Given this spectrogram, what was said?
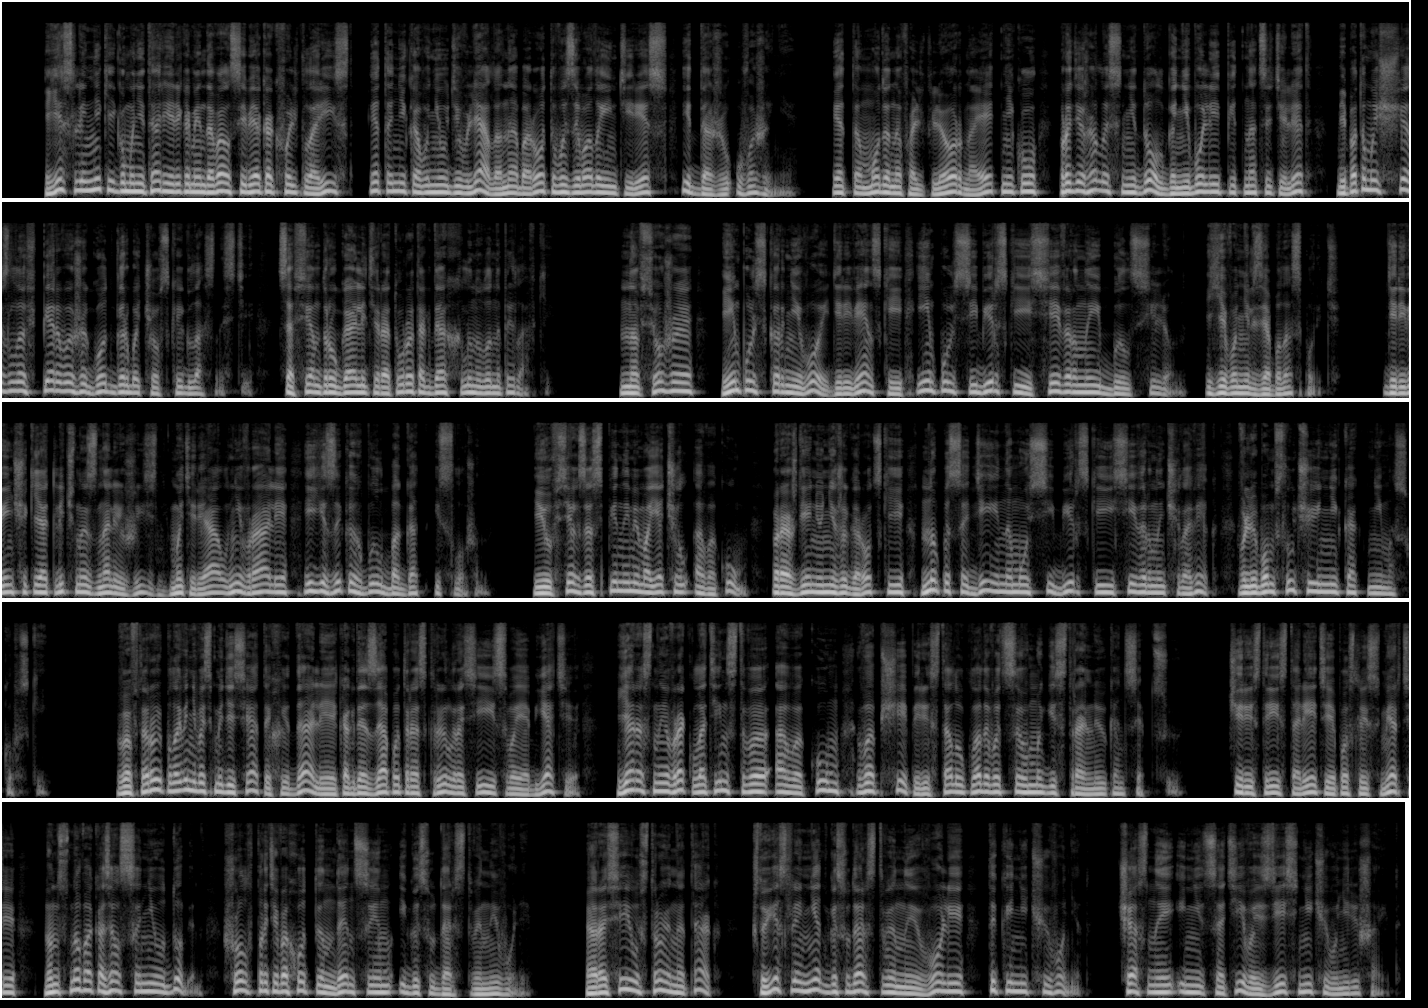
Если некий гуманитарий рекомендовал себя как фольклорист, это никого не удивляло, наоборот, вызывало интерес и даже уважение. Эта мода на фольклор, на этнику продержалась недолго, не более 15 лет, и потом исчезла в первый же год Горбачевской гласности. Совсем другая литература тогда хлынула на прилавки. Но все же импульс корневой, деревенский, импульс сибирский и северный был силен. Его нельзя было спорить. Деревенщики отлично знали жизнь, материал, не врали, и язык их был богат и сложен. И у всех за спинами маячил Авакум, по рождению нижегородский, но по содеянному сибирский и северный человек, в любом случае никак не московский. Во второй половине 80-х и далее, когда Запад раскрыл России свои объятия, яростный враг латинства Авакум вообще перестал укладываться в магистральную концепцию. Через три столетия после смерти он снова оказался неудобен, шел в противоход тенденциям и государственной воле. А Россия устроена так, что если нет государственной воли, так и ничего нет. Частная инициатива здесь ничего не решает.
